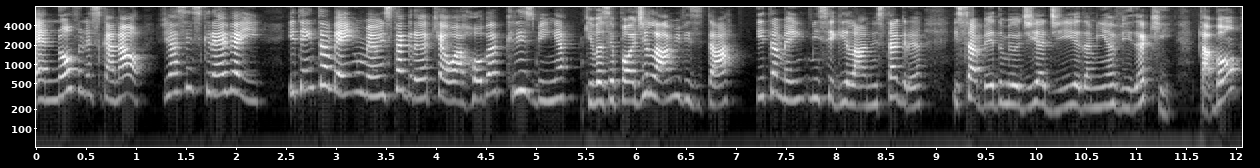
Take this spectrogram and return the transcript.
é novo nesse canal, já se inscreve aí. E tem também o meu Instagram, que é o arroba crisbinha, que você pode ir lá me visitar e também me seguir lá no Instagram e saber do meu dia a dia, da minha vida aqui, tá bom?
